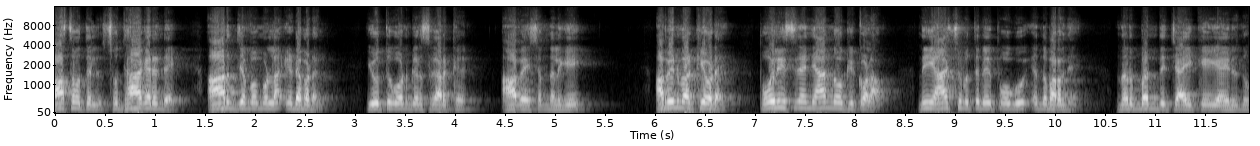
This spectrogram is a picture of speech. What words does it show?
വാസ്തവത്തിൽ സുധാകരന്റെ ആർജവമുള്ള ഇടപെടൽ യൂത്ത് കോൺഗ്രസ്സുകാർക്ക് ആവേശം നൽകി. അബിൻ വർക്കിയോടെ പോലീസിനെ ഞാൻ നോക്കിക്കൊള്ളാം. നീ ആശുപത്രിയിൽ പോകൂ എന്ന് പറഞ്ഞ് നിർബന്ധിച്ചയക്കുകയായിരുന്നു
